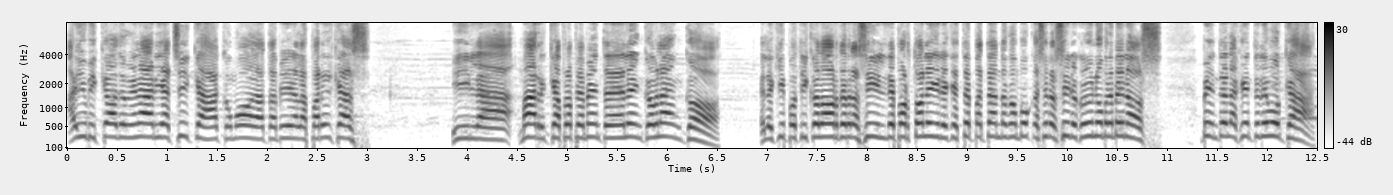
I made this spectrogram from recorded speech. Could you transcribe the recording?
Ahí ubicado en el área chica. Acomoda también a las parejas. Y la marca propiamente del elenco blanco. El equipo tricolor de Brasil, de Porto Alegre, que está empatando con Boca 0-0 con un hombre menos. Vendrá la gente de Boca.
